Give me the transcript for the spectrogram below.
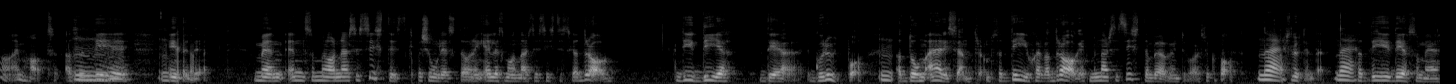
ah, I'm hot. Alltså Mm. det är Okej. inte det. Men en som har narcissistisk personlighetsstörning eller som har narcissistiska drag. Det är ju det det går ut på. Mm. Att de är i centrum. Så det är ju själva draget. Men narcissisten behöver ju inte vara psykopat. Nej. Absolut inte. Nej. Så det är ju det som är,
